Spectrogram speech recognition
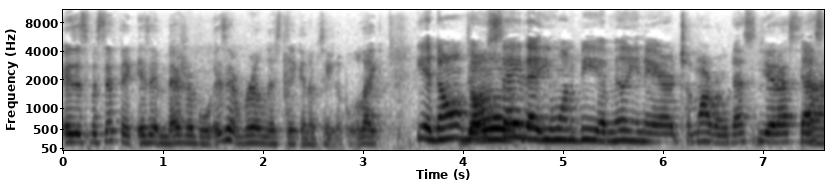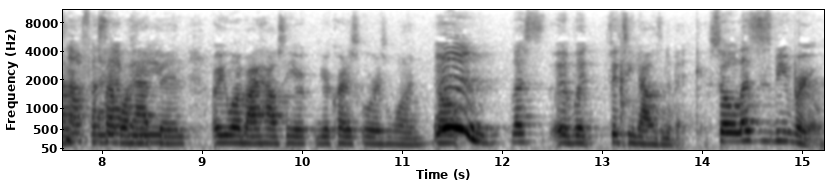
is it specific? Is it measurable? Is it realistic and obtainable? Like, Yeah, don't, don't Don't- say that you want to be a millionaire tomorrow. That's yeah, that's That's not, not that's not gonna happen you. Or you want to buy a house and your your credit score is one. Don't Mm. let's uh, with fifteen dollars in the bank. So let's just be real.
